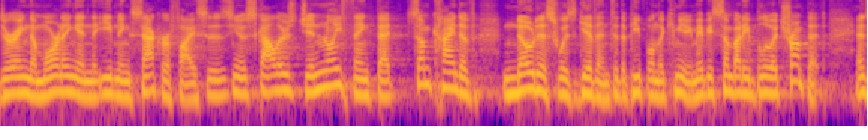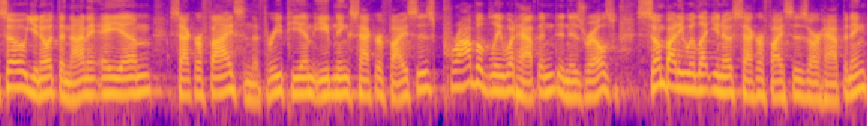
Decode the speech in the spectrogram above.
during the morning and the evening sacrifices, you know, scholars generally think that some kind of notice was given to the people in the community. Maybe somebody blew a trumpet. And so, you know, at the 9 a.m. sacrifice and the 3 p.m. evening sacrifices, probably what happened in Israel is somebody would let you know sacrifices are happening,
